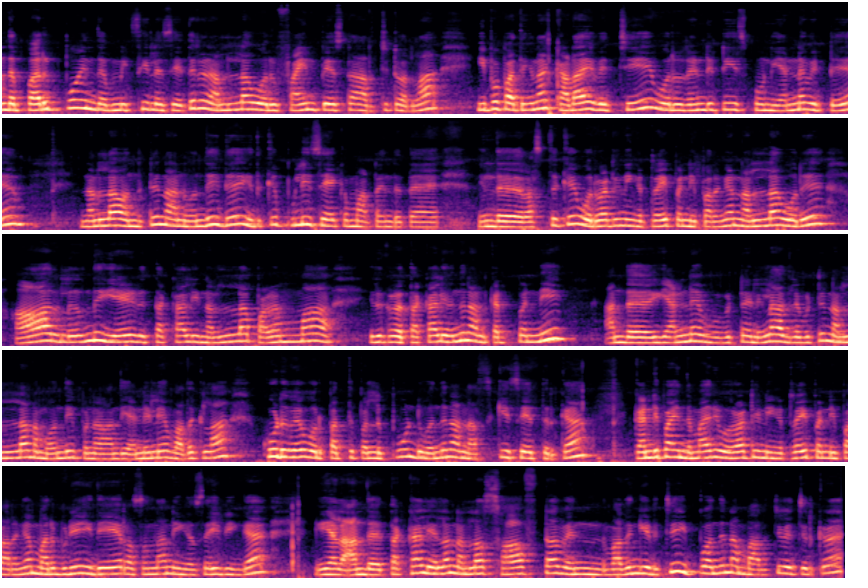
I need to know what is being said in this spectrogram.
அந்த பருப்பும் இந்த மிக்சியில் சேர்த்துட்டு நல்லா ஒரு ஃபைன் பேஸ்ட்டாக அரைச்சிட்டு வரலாம். இப்போ பார்த்திங்கன்னா கடாய் வச்சு ஒரு ரெண்டு டீஸ்பூன் எண்ணெய் விட்டு நல்லா வந்துட்டு நான் வந்து இது இதுக்கு புளி சேர்க்க மாட்டேன். இந்த த இந்த ரசத்துக்கு ஒரு வாட்டி நீங்கள் ட்ரை பண்ணி பாருங்கள் நல்லா ஒரு ஆறுலேருந்து ஏழு தக்காளி நல்லா பழமாக இருக்கிற தக்காளி வந்து நான் கட் பண்ணி அந்த எண்ணெய் விட்டோம் இல்லைங்களா? அதில் விட்டு நல்லா நம்ம வந்து இப்போ நான் அந்த எண்ணெயிலே வதக்கலாம். கூடவே ஒரு பத்து பல் பூண்டு வந்து நான் நசுக்கி சேர்த்துருக்கேன். கண்டிப்பாக இந்த மாதிரி ஒரு வாட்டி நீங்கள் ட்ரை பண்ணி பாருங்கள் மறுபடியும் இதே ரசம் தான் நீங்கள் செய்வீங்க. அந்த தக்காளி எல்லாம் நல்லா சாஃப்டாக வெந் வதங்கிடுச்சு. இப்போ வந்து நம்ம அரைச்சி வச்சுருக்கிற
